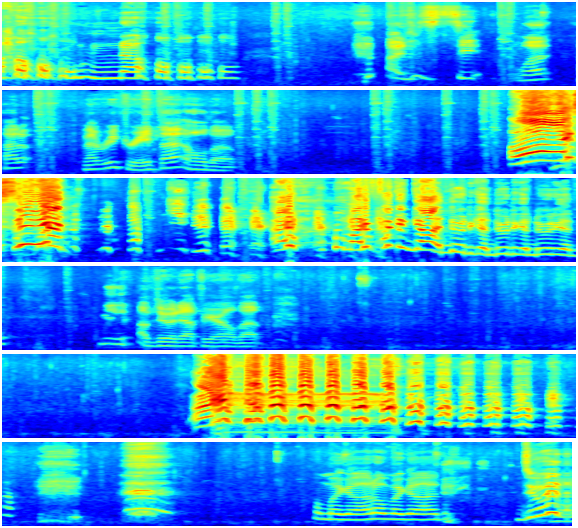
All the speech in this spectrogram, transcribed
Oh no. I just see what? How do? Can I recreate that? Hold up. Oh, I see it! Yeah. I, oh my fucking god! Do it again, do it again, do it again. I'm doing it up here. Hold up. Oh my god, oh my god. Do it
